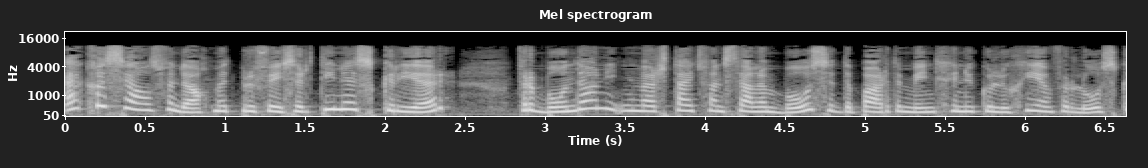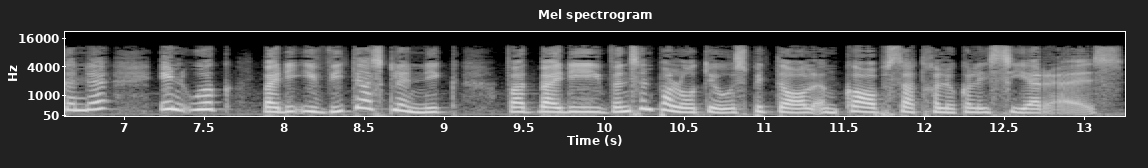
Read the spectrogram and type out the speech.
Ek gesels vandag met professor Tinus Kreer verbonde aan die Universiteit van Stellenbosch se departement ginekologie en verloskunde en ook by die Evitas kliniek wat by die Vincent Pallotti Hospitaal in Kaapstad gelokaliseer is.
